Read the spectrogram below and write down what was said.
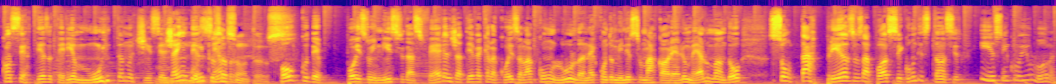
com certeza teria muita notícia. Já em Muitos dezembro, assuntos. pouco depois do início das férias, já teve aquela coisa lá com o Lula, né? Quando o ministro Marco Aurélio Melo mandou soltar presos após segunda instância. E isso incluiu o Lula.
